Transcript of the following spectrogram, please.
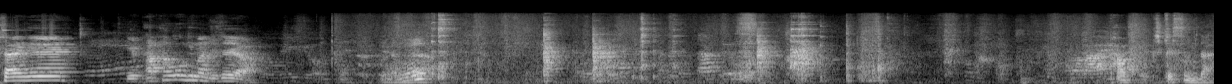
사장님 이 밥 한 공기만 주세요 네. 밥 찍겠습니다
